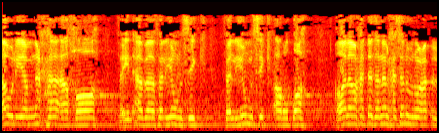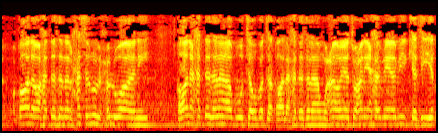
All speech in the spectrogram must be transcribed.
أو ليمنحها أخاه فإن أبى فليمسك فليمسك أرضه. قال وحدثنا الحسن بن قال وحدثنا الحسن الحلواني. قال حدثنا أبو توبة. قال حدثنا معاوية عن يحيى بن أبي كثير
